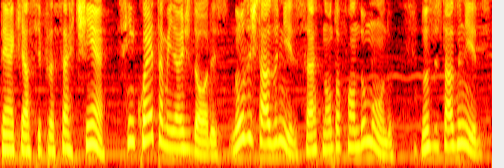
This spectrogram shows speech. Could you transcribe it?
tem aqui a cifra certinha, 50 milhões de dólares. Nos Estados Unidos, certo? Não tô falando do mundo. Nos Estados Unidos.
